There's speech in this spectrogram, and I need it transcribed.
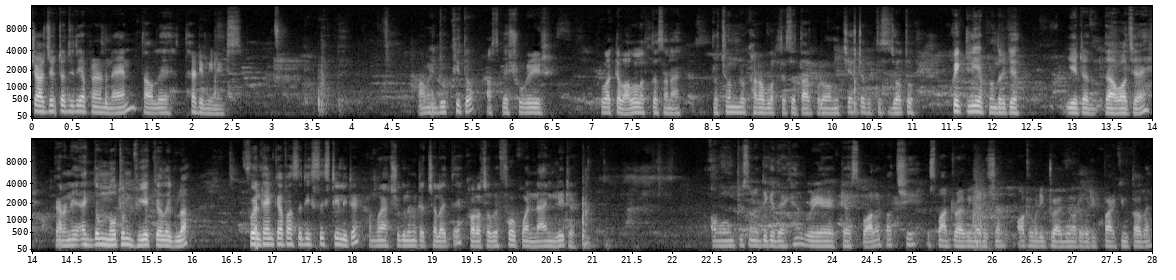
চার্জারটা যদি আপনারা নেন, তাহলে থার্টি মিনিটস আমি দুঃখিত। আজকে শরীর খুব একটা ভালো লাগতেছে না, প্রচণ্ড খারাপ লাগতেছে। তারপরেও আমি চেষ্টা করতেছি যত কুইকলি আপনাদেরকে ইয়েটা দেওয়া যায়। কারণ একদম নতুন ভেহিকেল এগুলা fuel tank capacity sixty litre এবং একশো কিলোমিটার চালাইতে খরচ হবে ফোর পয়েন্ট নাইন লিটার এবং পিছনের দিকে দেখেন রিয়ার একটা স্পলার পাচ্ছি। Smart driving edition automatic driving automatic parking পাবেন।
